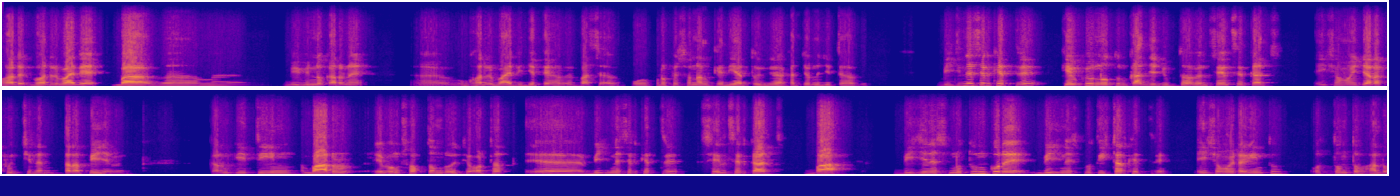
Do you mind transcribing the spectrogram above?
ঘরের ঘরের বাইরে বা বিভিন্ন কারণে ঘরের বাইরে যেতে হবে বা প্রফেশনাল কেরিয়ার তৈরি রাখার জন্য যেতে হবে। বিজনেসের ক্ষেত্রে কেউ কেউ নতুন কাজে যুক্ত হবেন। সেলসের কাজ এই সময় যারা খুঁজছিলেন তারা পেয়ে যাবেন। কারণ কি তিন, বারো এবং সপ্তম রয়েছে। অর্থাৎ বিজনেসের ক্ষেত্রে সেলসের কাজ বা বিজনেস নতুন করে বিজনেস প্রতিষ্ঠার ক্ষেত্রে এই সময়টা কিন্তু অত্যন্ত ভালো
